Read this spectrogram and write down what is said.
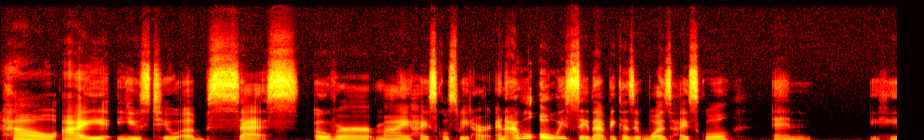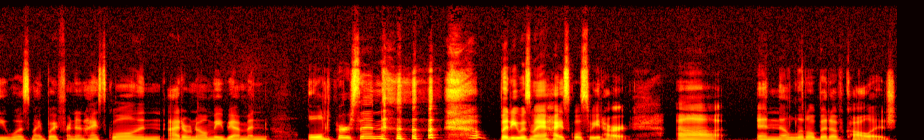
how I used to obsess over my high school sweetheart. And I will always say that because it was high school and he was my boyfriend in high school. And I don't know, maybe I'm an old person, but he was my high school sweetheart uh, and a little bit of college.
